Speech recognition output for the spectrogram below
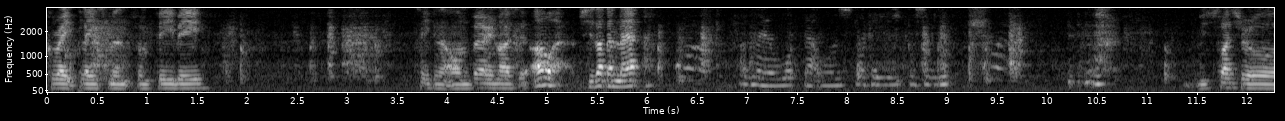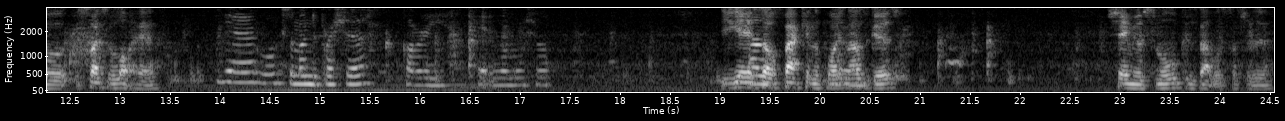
Great placement from Phoebe. Taking that on very nicely. Oh, she's at the net. I don't know what that was. Like a leap or something. You slice your you slice a lot here. Yeah, well, 'cause I'm under pressure. Can't really hit a normal shot. You get yourself was- back in the point. That was good. Shame you're small because that was such a.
